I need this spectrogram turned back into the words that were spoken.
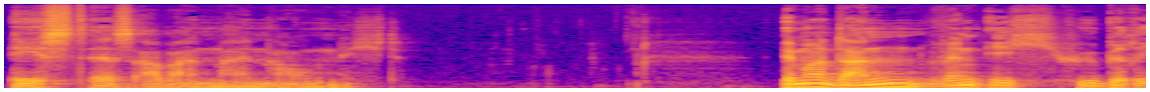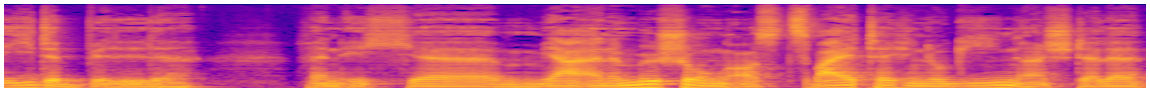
ist es aber in meinen Augen nicht. Immer dann, wenn ich Hybride bilde, wenn ich äh, ja eine Mischung aus zwei Technologien erstelle,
